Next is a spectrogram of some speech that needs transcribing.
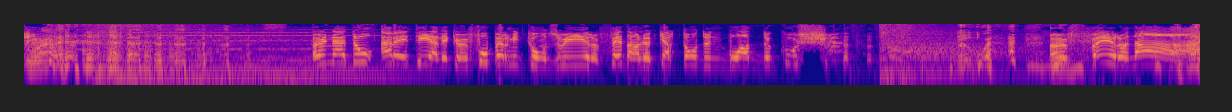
Ouais. Un ado arrêté avec un faux permis de conduire fait dans le carton d'une boîte de couches. un fin renard.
